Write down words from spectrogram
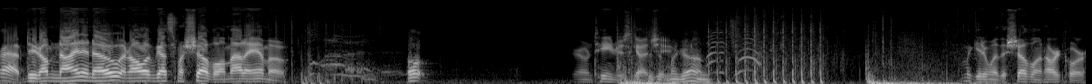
Crap, dude. I'm nine and zero, and all I've got is my shovel. I'm out of ammo. Oh, Your own team just got pick you. up my gun. I'm gonna get him with a shovel and hardcore.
